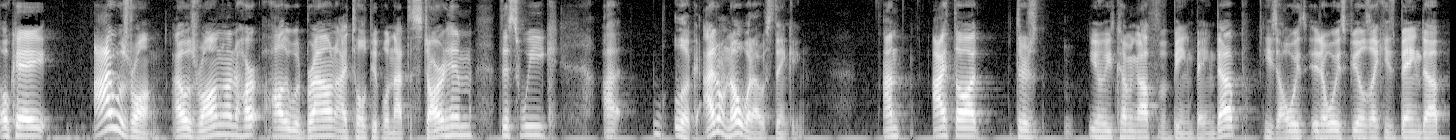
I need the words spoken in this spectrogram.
Okay, I was wrong. I was wrong on Hollywood Brown. I told people not to start him this week. I, look, I don't know what I was thinking. I'm I thought there's you know, he's coming off of being banged up. He's always it always feels like he's banged up.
